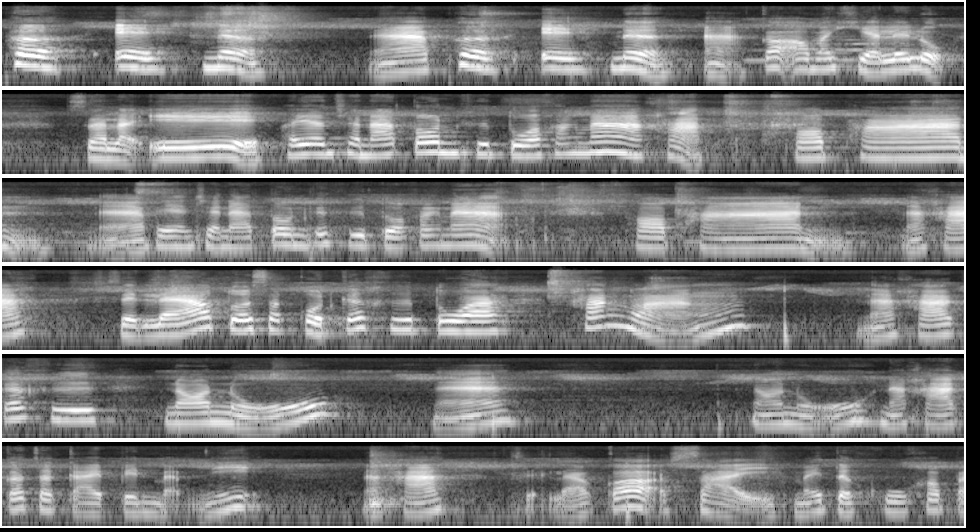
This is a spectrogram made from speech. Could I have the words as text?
เพอเอเนนะเพอเอเนอะก็เอามาเขียนเลยลูกสระเอ พยัญชนะต้นคือตัวข้างหน้าค่ะพอพานนะพยัญชนะต้นก็คือตัวข้างหน้า พอพานนะคะ เสร็จแล้วตัวสะกดก็คือตัวข้างหลังนะคะก็คือนอนหนูนะ นอนหนูนะคะ ก็จะกลายเป็นแบบนี้นะคะ เสร็จแล้วก็ใส่ไม้ตะคูเข้าไป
